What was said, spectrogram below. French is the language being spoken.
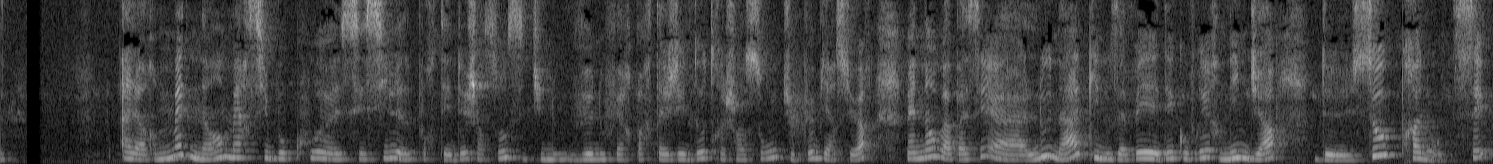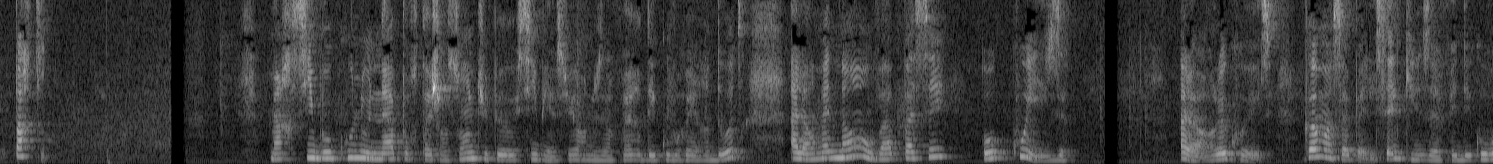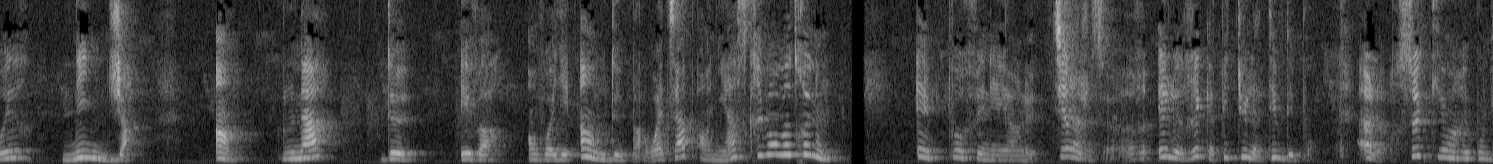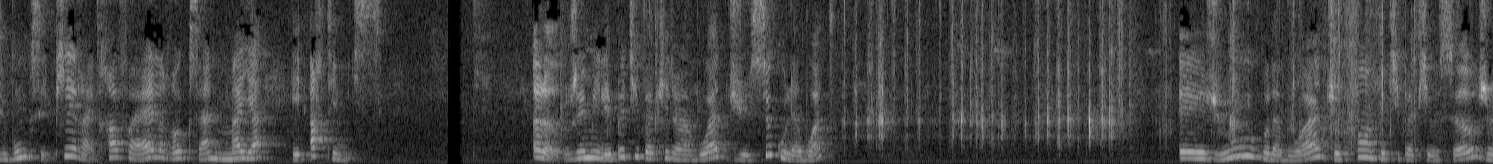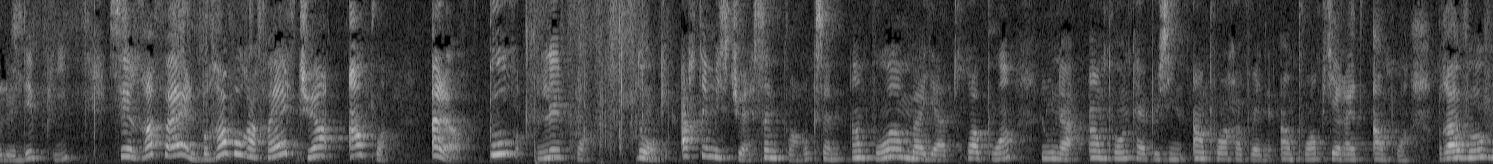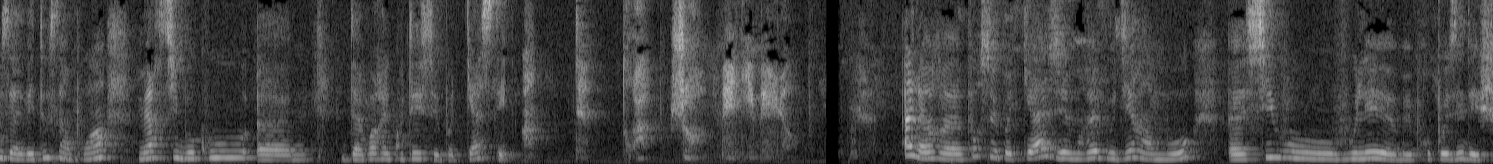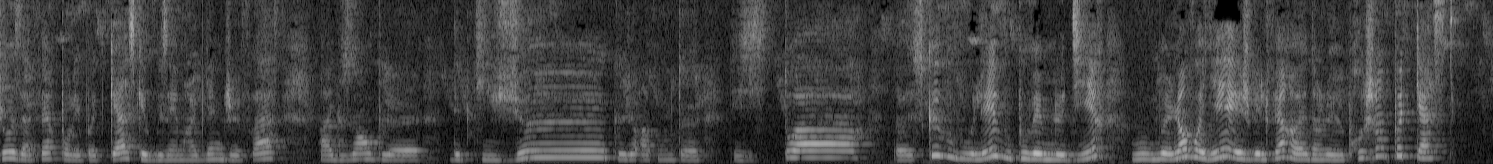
Alors maintenant, merci beaucoup euh, Cécile pour tes deux chansons. Si tu veux nous faire partager d'autres chansons, tu peux bien sûr. Maintenant, on va passer à Luna qui nous a fait découvrir Ninja de Soprano. C'est parti. Merci beaucoup Luna pour ta chanson. Tu peux aussi bien sûr nous en faire découvrir d'autres. Alors maintenant, on va passer au quiz. Alors le quiz. Comment s'appelle celle qui nous a fait découvrir Ninja? 1. Luna 2. Eva. Envoyez un ou deux par WhatsApp en y inscrivant votre nom. Et pour finir, le tirage au sort et le récapitulatif des points. Alors, ceux qui ont répondu bon, c'est Pierrette, Raphaël, Roxane, Maya et Artemis. Alors, j'ai mis les petits papiers dans la boîte, je secoue la boîte. Et j'ouvre la boîte, je prends un petit papier au sort, je le déplie. C'est Raphaël, bravo Raphaël, tu as un point. Alors, Donc, Artemis, tu as 5 points, Roxane 1 point, Maya 3 points, Luna 1 point, Capucine 1 point, Raphaël 1 point, Pierrette 1 point. Bravo, vous avez tous un point. Merci beaucoup euh, d'avoir écouté ce podcast et 1, 2, 3, chaud, alors, euh, pour ce podcast, j'aimerais vous dire un mot. Euh, si vous voulez me proposer des choses à faire pour les podcasts que vous aimeriez bien que je fasse, par exemple des petits jeux, que je raconte des histoires, ce que vous voulez, vous pouvez me le dire, vous me l'envoyez et je vais le faire dans le prochain podcast.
